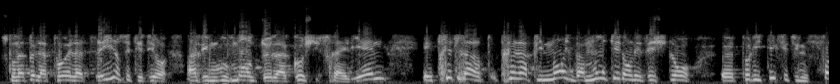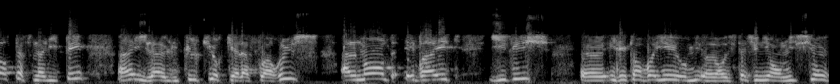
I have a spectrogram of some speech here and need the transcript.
ce qu'on appelle la Poel c'est-à-dire un des mouvements de la gauche israélienne. Et très, très, très rapidement, il va monter dans les échelons euh, politiques. C'est une forte personnalité. Hein. il a une culture qui est à la fois russe, allemande, hébraïque, yiddish. Euh, il est envoyé euh, aux États-Unis en mission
